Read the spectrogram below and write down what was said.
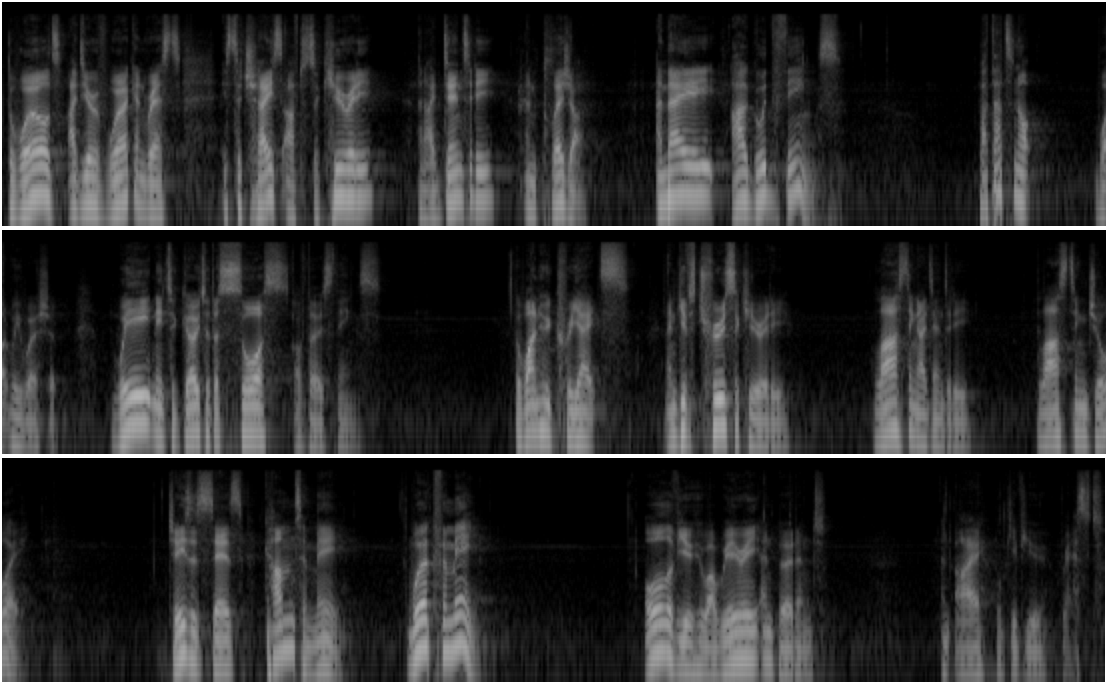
The world's idea of work and rest is to chase after security and identity and pleasure. And they are good things. But that's not what we worship. We need to go to the source of those things the one who creates and gives true security, lasting identity, lasting joy. Jesus says, Come to me, work for me. All of you who are weary and burdened, and I will give you rest.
